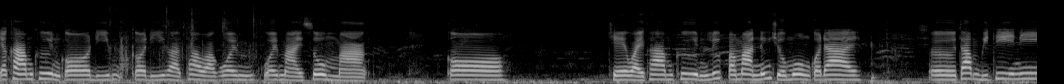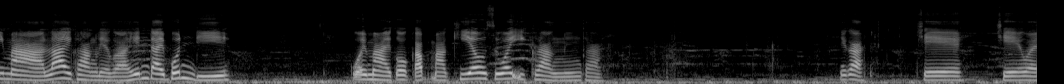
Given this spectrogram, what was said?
จะข้ามคืนก็ดีก็ดีค่ะ ถ้าว่ากล้วยกล้วยไม้ส้มมาก ก็แช่ไว้ข้ามคืนหรือประมาณหนึ่งชั่วโมงก็ได้เออทำวิธีนี้มาไล่ครั้งแล้วก็เห็นได้ผลดี กล้วยไม้ก็กลับมาเคี้ยวสวยอีกครั้งหนึ่งค่ะ นี่ค่ะแช่แช่ไว้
